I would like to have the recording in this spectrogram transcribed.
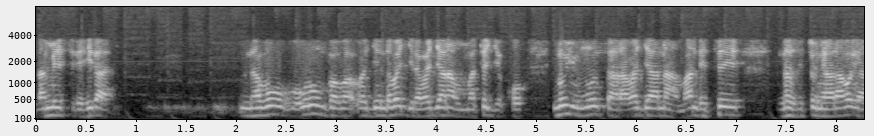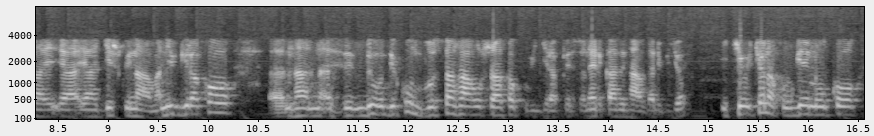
na mesire hirari nabo urumva ba- bagenda bagira abajyanama mu mategeko n'uyu munsi hari abajyanama ndetse na zitoni hari aho ya- ya- yagishwa inama. Nibwira ko eh, ndi- kumva usa nkaho ushaka kubigira personel kandi ntabwo ari byo. Icyo nakubwiye ni uko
